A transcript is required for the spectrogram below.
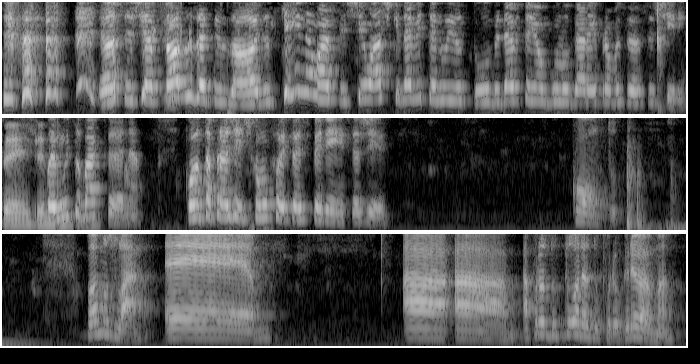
Eu assisti a todos os episódios. Quem não assistiu, acho que deve ter no YouTube, deve ter em algum lugar aí para vocês assistirem. Tem, tem foi muito bacana. Conta pra gente como foi a tua experiência, Gi conto. Vamos lá. É... A, a, a produtora do programa,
